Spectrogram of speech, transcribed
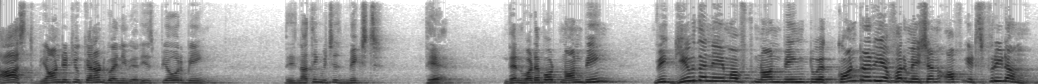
last, beyond it you cannot go anywhere. He is pure being. There is nothing which is mixed there. Then what about non being? We give the name of non being to a contrary affirmation of its freedom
